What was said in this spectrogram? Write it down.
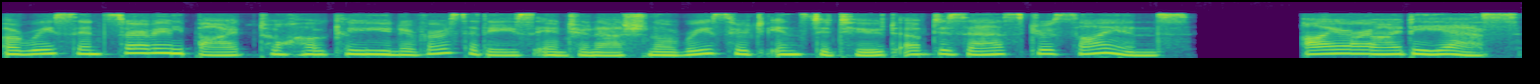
A recent survey by Tohoku University's International Research Institute of Disaster Science, IRIDS,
